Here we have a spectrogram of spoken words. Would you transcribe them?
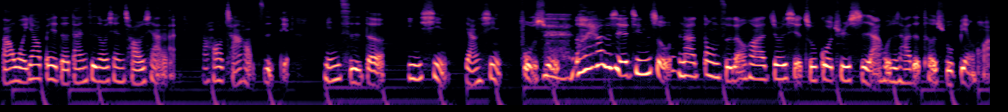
把我要背的单字都先抄下来。然后查好字典，名词的阴性、阳性、复数 都要写清楚。那动词的话，就写出过去式啊，或是它的特殊变化。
